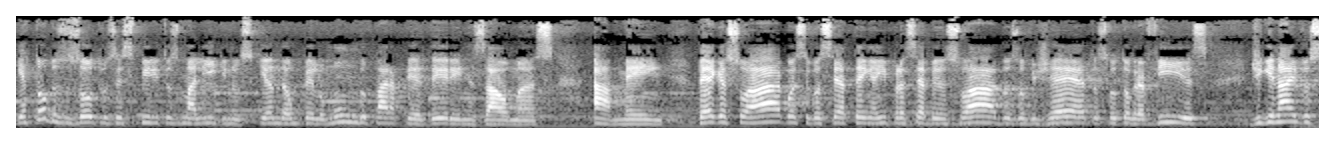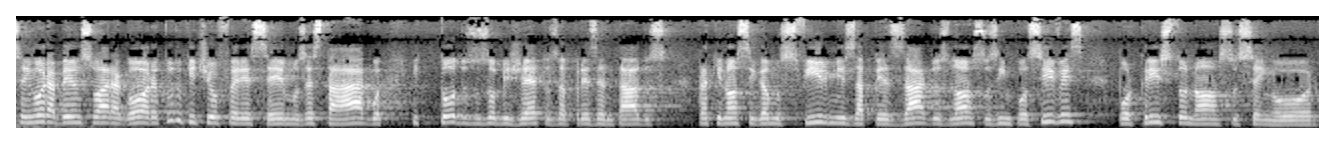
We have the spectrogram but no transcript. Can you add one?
e a todos os outros espíritos malignos que andam pelo mundo para perderem as almas. Amém. Pegue a sua água, se você a tem aí para ser abençoado, os objetos, fotografias. Dignai-vos, Senhor, abençoar agora tudo que te oferecemos, esta água e todos os objetos apresentados, para que nós sigamos firmes, apesar dos nossos impossíveis, por Cristo nosso Senhor.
